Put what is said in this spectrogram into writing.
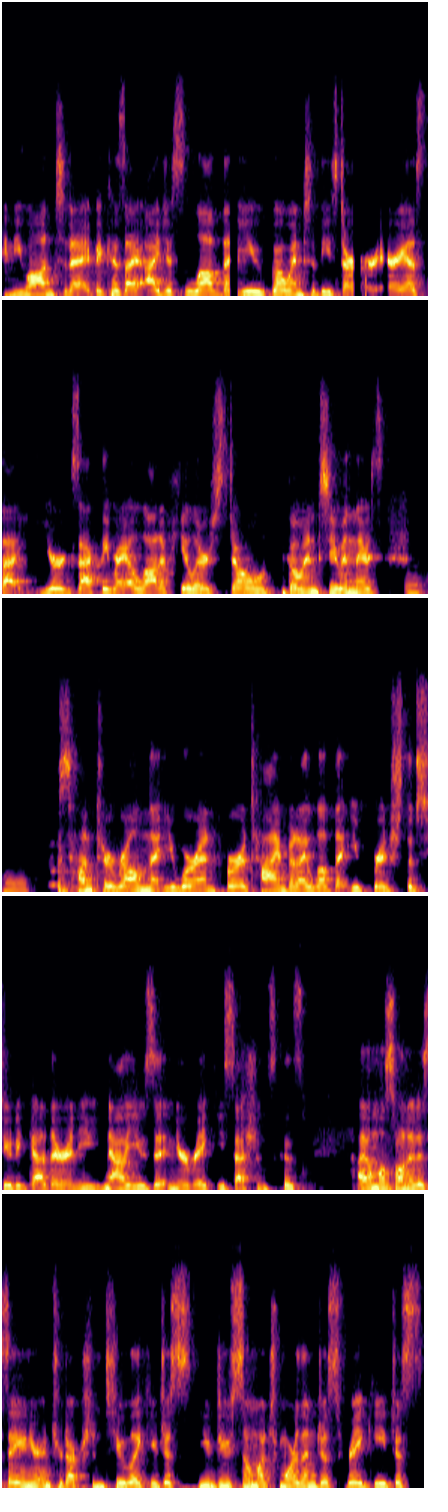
having you on today because I, I just love that you go into these darker areas that you're exactly right. A lot of healers don't go into, and there's mm-hmm. ghost hunter realm that you were in for a time, but I love that you've bridged the two together and you now use it in your Reiki sessions because I almost wanted to say in your introduction too, like you just you do so much more than just Reiki, just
